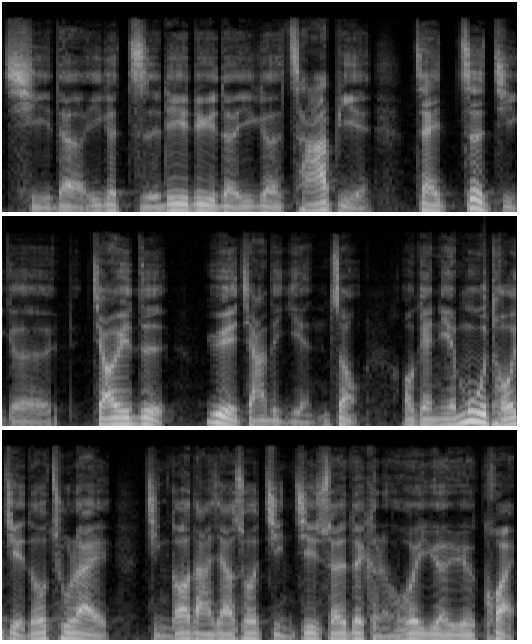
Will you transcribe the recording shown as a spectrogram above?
期的一个值利率的一个差别，在这几个交易日越加的严重。OK，连木头姐都出来警告大家说，经济衰退可能会越来越快。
